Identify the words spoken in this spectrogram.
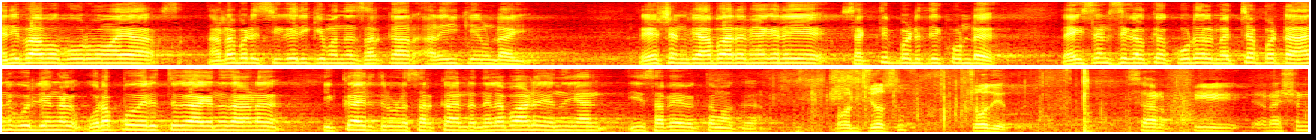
അനുഭാവപൂർവമായ നടപടി സ്വീകരിക്കുമെന്ന് സർക്കാർ അറിയിക്കുകയുണ്ടായി. റേഷൻ വ്യാപാര മേഖലയെ ശക്തിപ്പെടുത്തിക്കൊണ്ട് ലൈസൻസുകൾക്ക് കൂടുതൽ മെച്ചപ്പെട്ട ആനുകൂല്യങ്ങൾ ഉറപ്പുവരുത്തുക എന്നതാണ് ഇക്കാര്യത്തിലുള്ള സർക്കാരിന്റെ നിലപാട് എന്ന് ഞാൻ ഈ സഭയെ വ്യക്തമാക്കുകയാണ്. ജോസഫ് ചോദ്യം. സാർ ഈ റേഷൻ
